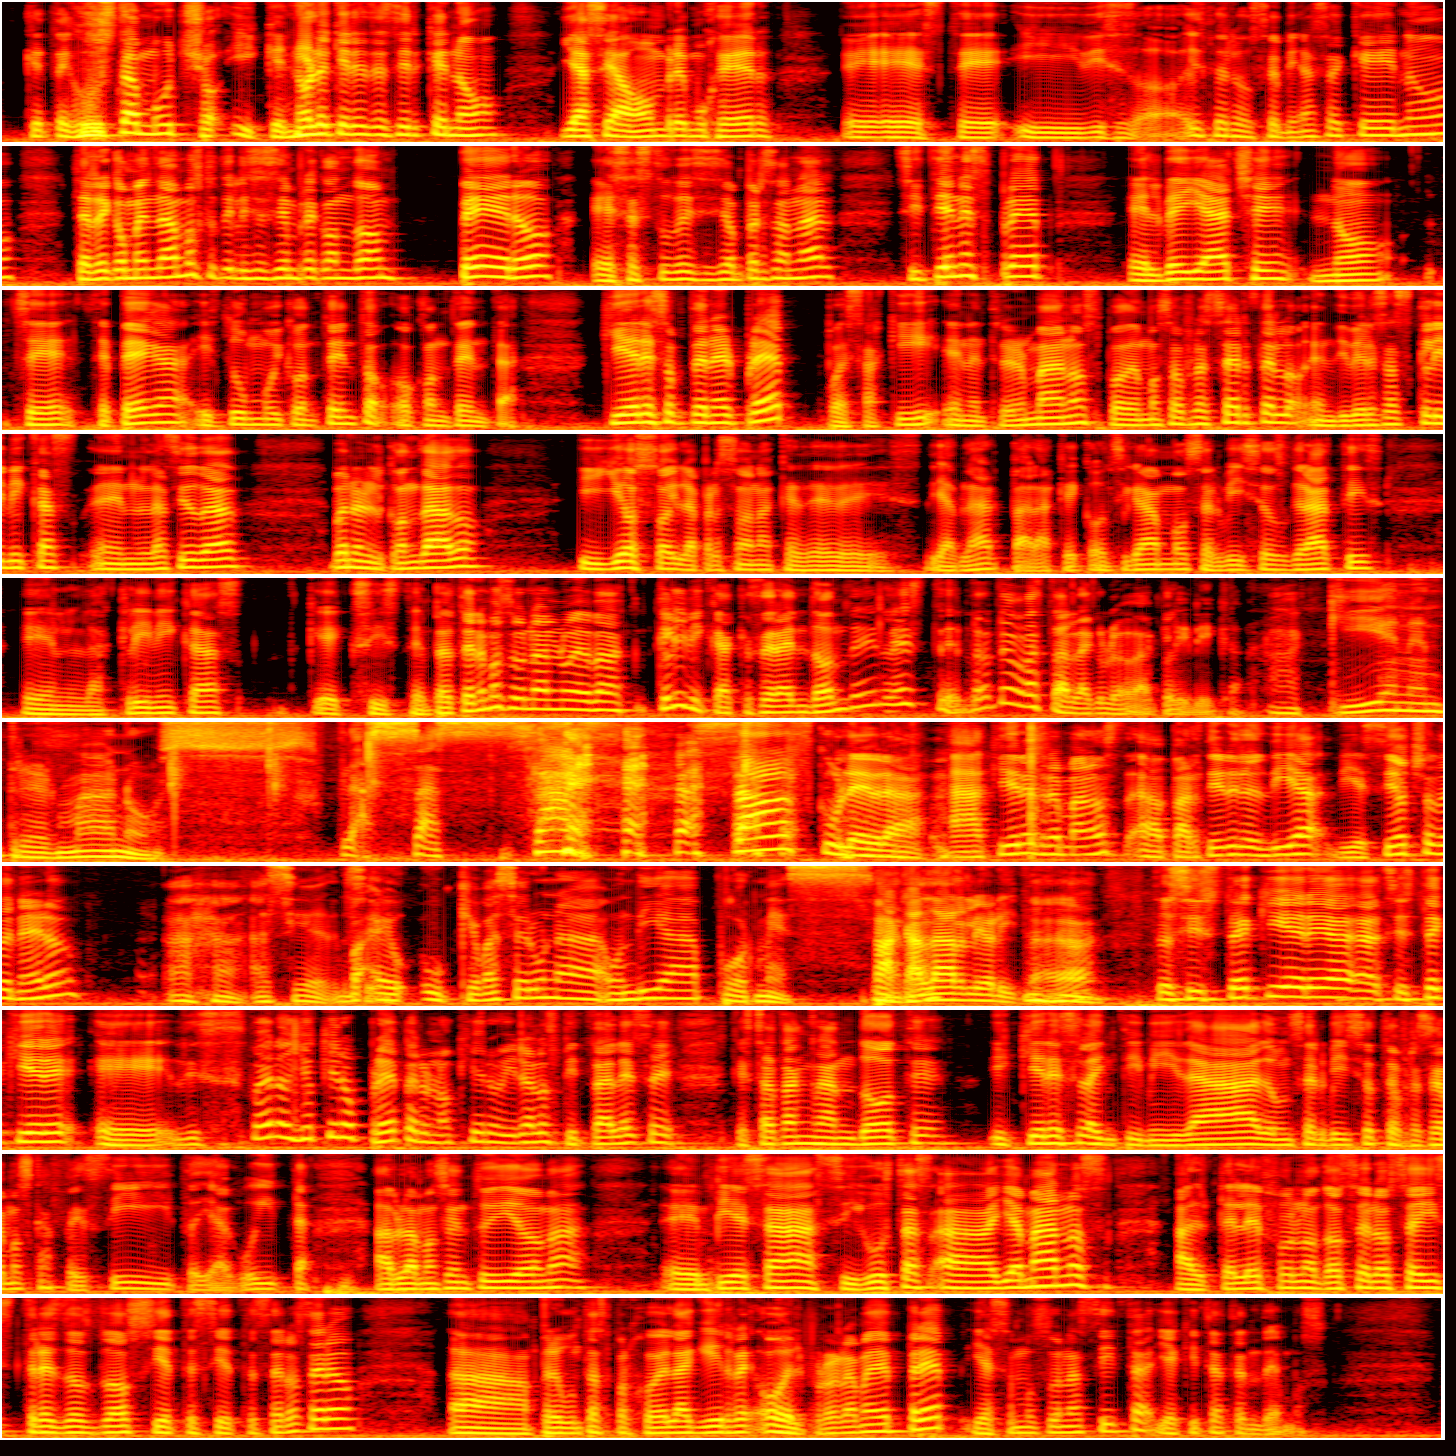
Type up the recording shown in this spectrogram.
que te gusta mucho y que no le quieres decir que no, ya sea hombre, mujer, eh, este, y dices, pero se me hace que no, te recomendamos que utilices siempre condón, pero esa es tu decisión personal. Si tienes PrEP, el VIH no se te pega y tú muy contento o contenta. ¿Quieres obtener PrEP? Pues aquí en Entre Hermanos podemos ofrecértelo en diversas clínicas en la ciudad, bueno, en el condado, y yo soy la persona que debe de hablar para que consigamos servicios gratis en las clínicas que existen. Pero tenemos una nueva clínica que será en dónde el este. ¿Dónde va a estar la nueva clínica? Aquí en Entre Hermanos. Plazas. ¡Sas! ¡Sas, culebra! Aquí en Entre Hermanos, a partir del día 18 de enero Ajá, así es. Eh, que va a ser una, un día por mes. Para calarle ahorita, Entonces, si usted quiere, ah, si usted quiere, eh, dices, bueno, yo quiero pre, pero no quiero ir al hospital ese que está tan grandote y quieres la intimidad de un servicio, te ofrecemos cafecito y agüita, hablamos en tu idioma, empieza, si gustas, a llamarnos al teléfono 206-322-7700. Ah, preguntas por Joel Aguirre o el programa de PrEP y hacemos una cita y aquí te atendemos.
